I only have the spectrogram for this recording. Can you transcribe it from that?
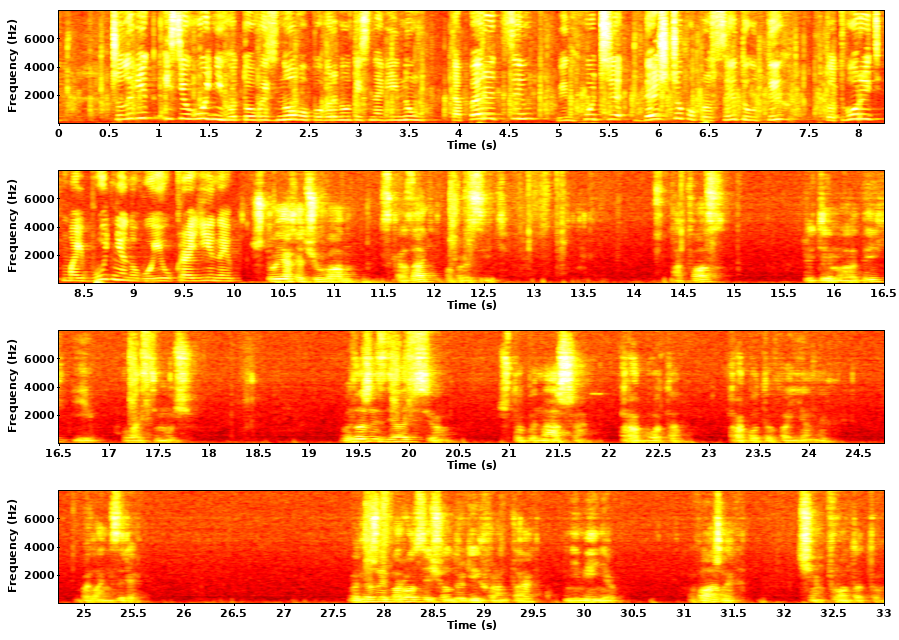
Чоловік і сьогодні готовий знову повернутись на війну. Та перед цим він хоче дещо попросити у тих, хто творить майбутнє нової України. Что я хочу вам сказать и попросить от вас, людей молодых и власть имущих. Вы должны сделать все, чтобы наша работа, работа военных, была не зря. Вы должны бороться еще на других фронтах, не менее важных, чем фронт АТО.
